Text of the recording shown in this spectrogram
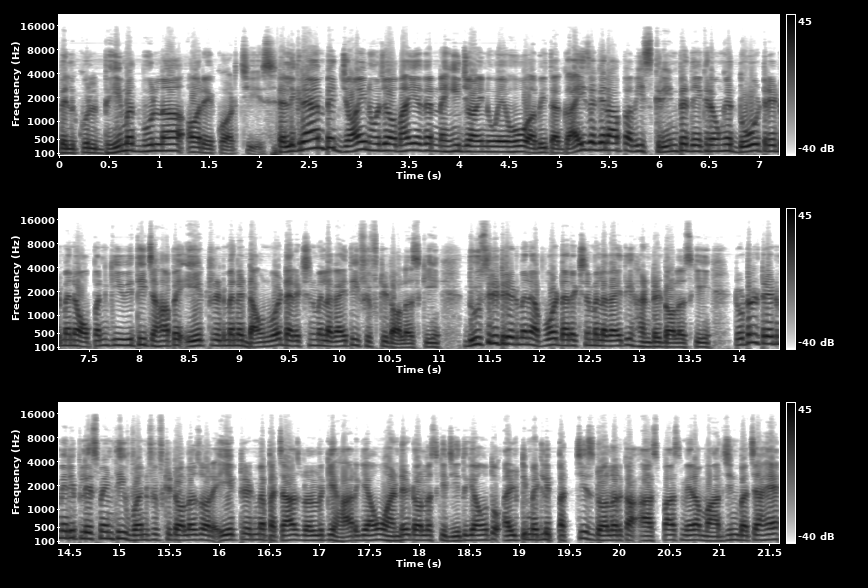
बिल्कुल भी मत भूलना और एक और चीज़ टेलीग्राम पे ज्वाइन हो जाओ भाई, अगर नहीं ज्वाइन हुए हो अभी तक। गाइज़ अगर आप अभी स्क्रीन पे देख रहे होंगे, दो ट्रेड मैंने ओपन की हुई थी, जहाँ पे एक ट्रेड मैंने डाउनवर्ड डायरेक्शन में लगाई थी फिफ्टी डॉलर की। दूसरी ट्रेड मैंने अपवर्ड डायरेक्शन में लगाई थी हंड्रेड डॉलर की। टोटल ट्रेड मेरी प्लेसमेंट थी वन डॉलर और एक ट्रेड में पचास डॉलर की हार गया हूँ हंड्रेड डॉलर की जीत गया हूँ तो अल्टीमेटली पच्चीस डॉलर का आसपास मेरा मार्जिन बचा है।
